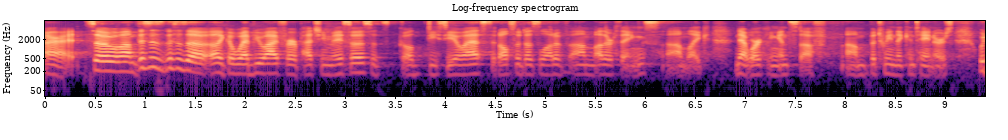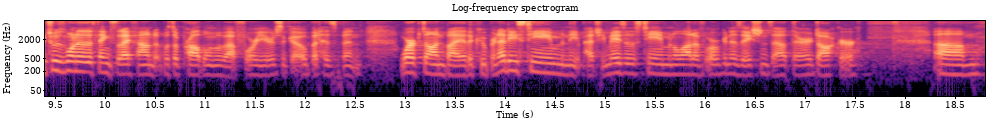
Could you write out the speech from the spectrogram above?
All right, so um, this is this is a like a web UI for Apache Mesos. It's called DCOS. It also does a lot of um, other things um, like networking and stuff um, between the containers, which was one of the things that I found was a problem about four years ago, but has been worked on by the Kubernetes team and the Apache Mesos team and a lot of organizations out there, Docker. Um,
